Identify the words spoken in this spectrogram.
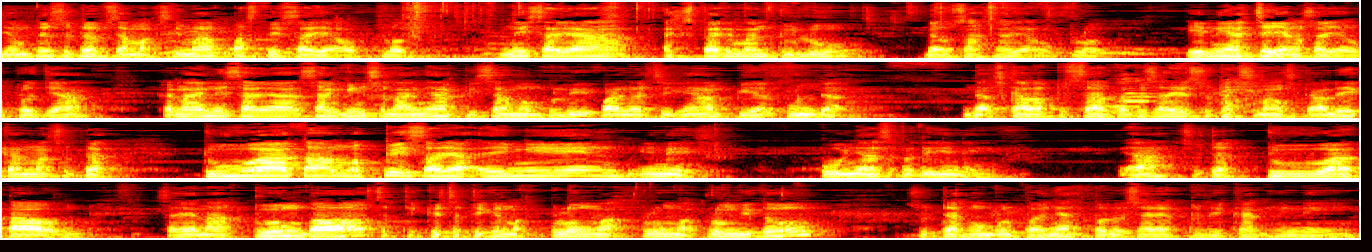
Yang penting sudah bisa maksimal pasti saya upload. Ini saya eksperimen dulu Tidak usah saya upload. Ini aja yang saya upload ya. Karena ini saya saking senangnya bisa membeli panelnya Biarpun tidak tidak skala besar Tapi saya sudah senang sekali karena sudah dua tahun lebih saya ingin ini punya seperti ini ya. Sudah dua tahun saya nabung toh sedikit sedikit maklung maklung maklung gitu sudah ngumpul banyak baru saya belikan ini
